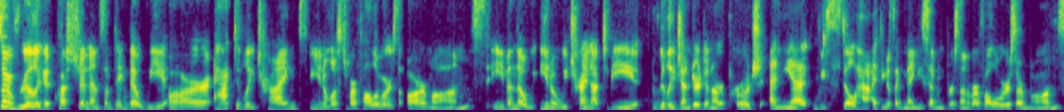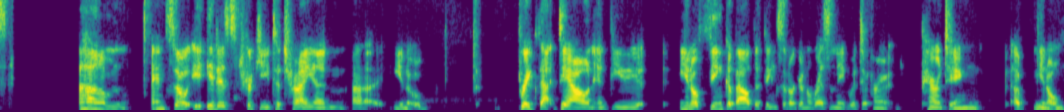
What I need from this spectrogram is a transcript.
it's a really good question and something that we are actively trying to, you know, most of our followers are moms, even though, you know, we try not to be really gendered in our approach. And yet we still have, I think it's like 97% of our followers are moms. Um, and so it, it is tricky to try and, uh, you know, break that down and be, you know, think about the things that are going to resonate with different parenting, uh, you know,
